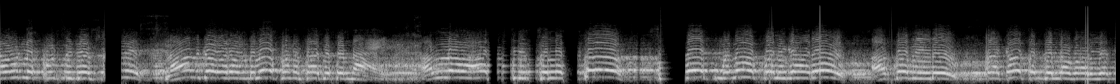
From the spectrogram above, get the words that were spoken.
రౌండ్లు పూర్తి చేసుకుని నాలుగవ రౌండ్లో కొనసాగుతున్నాయి. అల్లా ఆశీస్సులతో షేక్ గారు అర్ధవీడు ప్రకాశం జిల్లా వారి యొక్క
